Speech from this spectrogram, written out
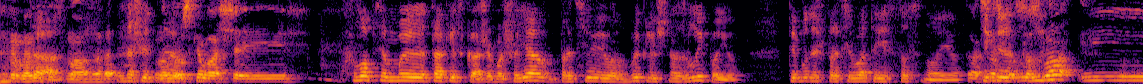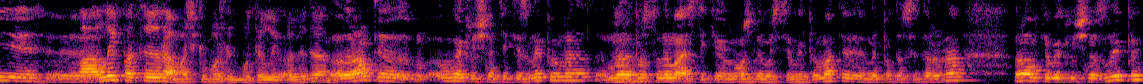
у мене Да. сосна. Да. Значить, Вона е, трошки важча і Хлопцям ми так і скажемо, що я працюю виключно з липою, ти будеш працювати із сосною. так, Тільки сосна і е, А липа це рамочки можуть бути липові, да? рамки виключно тільки з липи в мене. У мене просто немає стільки можливості липи мати, липа досить дорога. Рамки виключно з липи.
